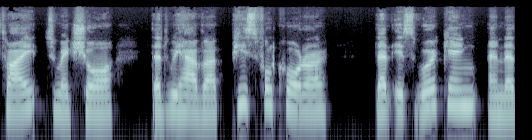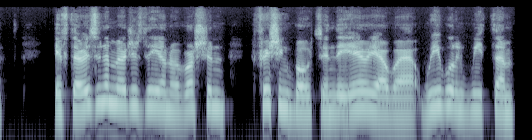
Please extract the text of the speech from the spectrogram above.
try to make sure that we have a peaceful corner that is working and that if there is an emergency on a Russian fishing boat in the area where we will meet them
